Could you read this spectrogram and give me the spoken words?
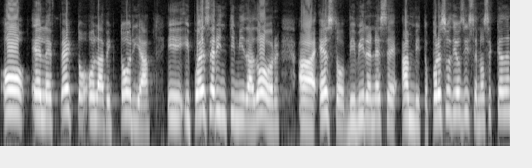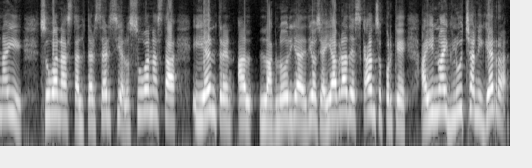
o el efecto o la victoria y, puede ser intimidador a esto, vivir en ese ámbito. Por eso Dios dice, no se queden ahí, suban hasta el tercer cielo, suban hasta y entren a la gloria de Dios. Y ahí habrá descanso, porque ahí no hay lucha ni guerra,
